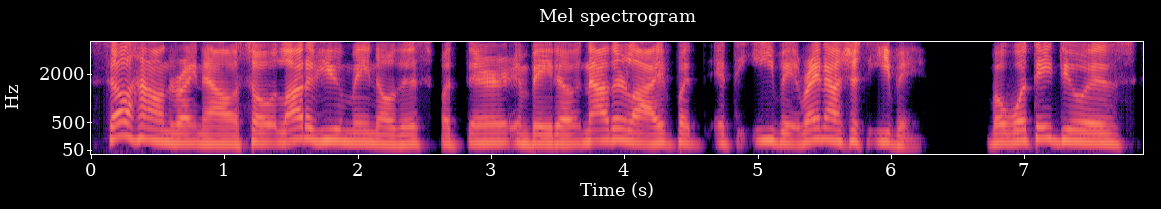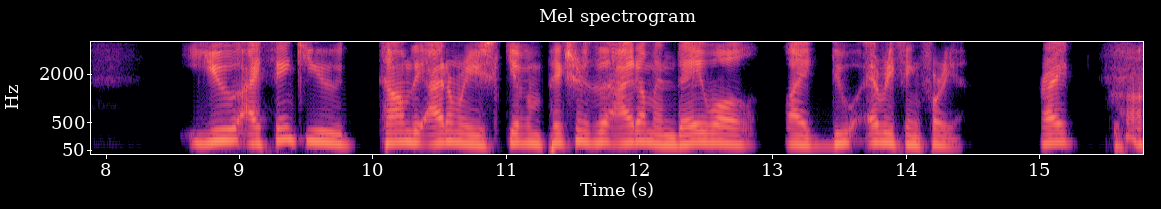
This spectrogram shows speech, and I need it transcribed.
Cellhound right now. So a lot of you may know this, but they're in beta. Now they're live, but it's eBay. Right now it's just eBay. But what they do is you I think you tell them the item or you just give them pictures of the item and they will like do everything for you. Right? Huh.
